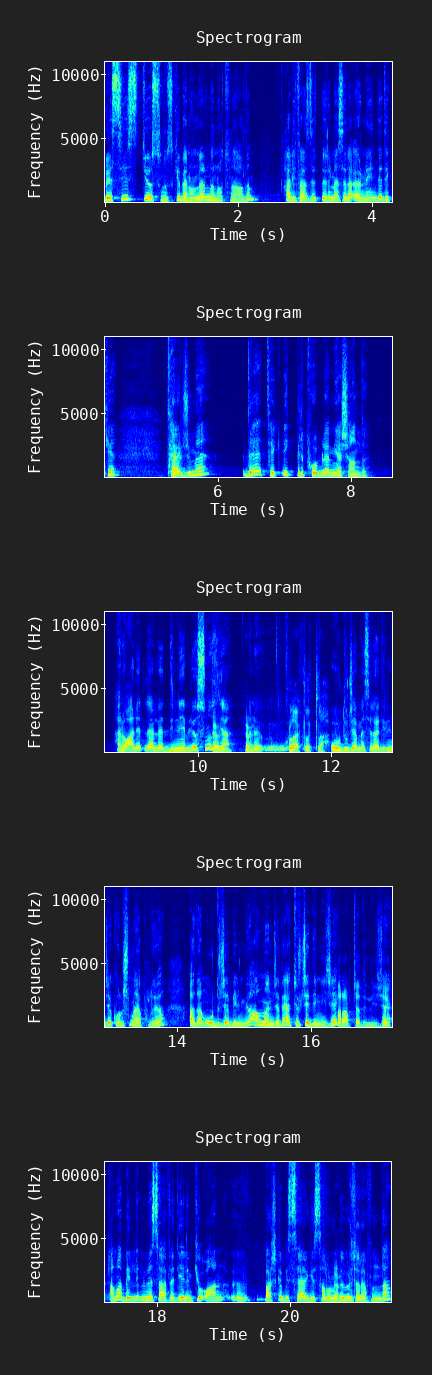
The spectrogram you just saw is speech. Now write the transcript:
Ve siz diyorsunuz ki ben onların da notunu aldım. Halife Hazretleri mesela örneğin dedi ki tercüme de teknik bir problem yaşandı. Hani o aletlerle dinleyebiliyorsunuz Evet, ya. evet. Hani Kulaklıkla. Urduca mesela dilince konuşma yapılıyor. Adam Urduca bilmiyor. Almanca veya Türkçe dinleyecek. Arapça dinleyecek. Ama belli bir mesafe diyelim ki o an e, başka bir sergi salonun Evet. öbür tarafında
